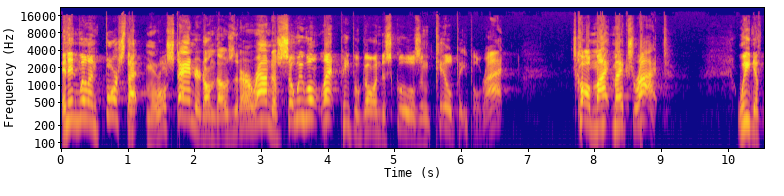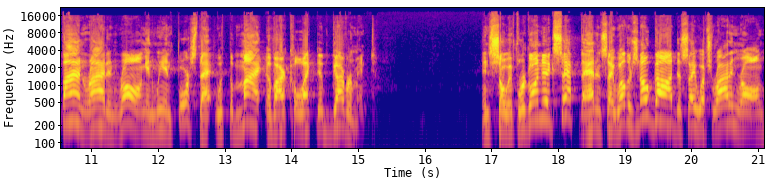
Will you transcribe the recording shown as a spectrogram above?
And then we'll enforce that moral standard on those that are around us so we won't let people go into schools and kill people, right? It's called might makes right. We define right and wrong and we enforce that with the might of our collective government. And so, if we're going to accept that and say, well, there's no God to say what's right and wrong,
